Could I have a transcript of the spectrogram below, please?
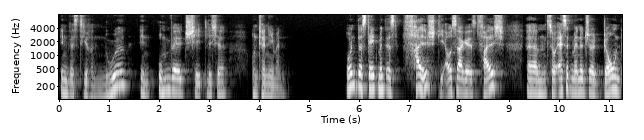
investieren nur in umweltschädliche Unternehmen. Und das Statement ist falsch, die Aussage ist falsch. Ähm, so asset manager don't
